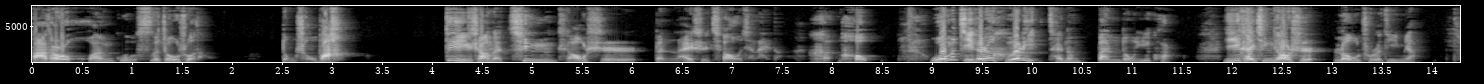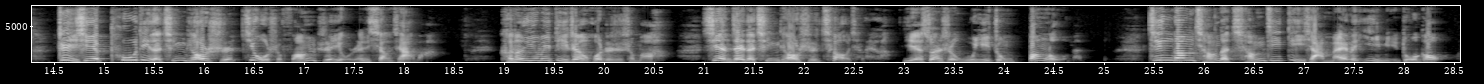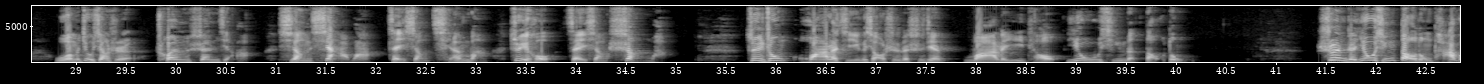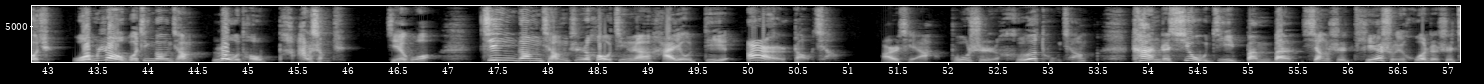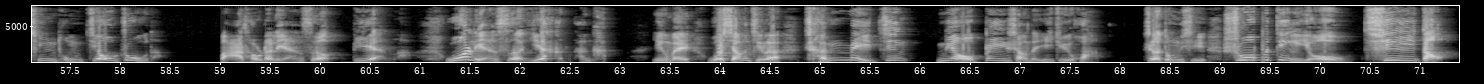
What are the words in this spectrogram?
把头环顾四周，说道：“动手吧！”地上的青条石本来是翘起来的，很厚，我们几个人合力才能搬动一块移开青条石，露出了地面。这些铺地的青条石就是防止有人向下挖。可能因为地震或者是什么，现在的青条石翘起来了，也算是无意中帮了我们。金刚墙的墙基地下埋了一米多高，我们就像是穿山甲，向下挖，再向前挖，最后再向上挖。最终花了几个小时的时间，挖了一条 U 型的盗洞。顺着 U 型盗洞爬过去，我们绕过金刚墙，露头爬了上去。结果，金刚墙之后竟然还有第二道墙，而且啊，不是河土墙，看着锈迹斑斑，像是铁水或者是青铜浇筑的。把头的脸色变了，我脸色也很难看，因为我想起了陈媚金庙碑上的一句话：“这东西说不定有七道。”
